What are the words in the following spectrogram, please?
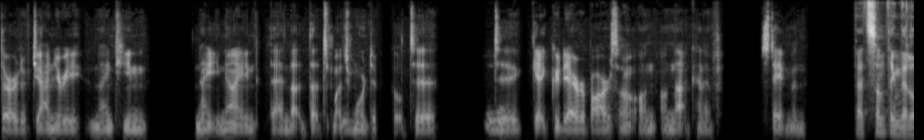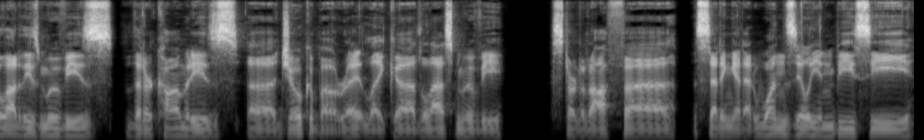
3rd of January 1999, then that, that's much Mhm. more difficult to, to get good error bars on, on, on that kind of statement. That's something that a lot of these movies that are comedies uh, joke about, right? Like uh, the last movie started off uh, setting it at 1 zillion BC,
